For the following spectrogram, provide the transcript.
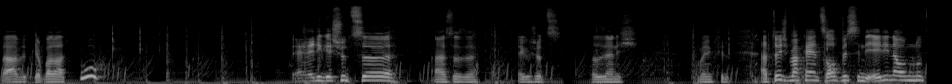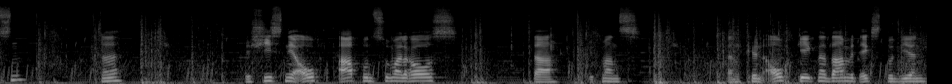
Da wird geballert. Uh. Ey, die Geschütze. Also, der Geschütz. Das ist ja nicht unbedingt viel. Natürlich mag er jetzt auch ein bisschen die Alien-Augen nutzen. Ne? Wir schießen hier auch ab und zu mal raus. Da, sieht man's. Dann können auch Gegner damit explodieren.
